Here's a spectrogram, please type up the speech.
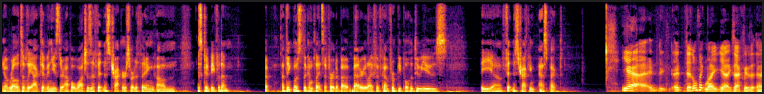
you know, relatively active and use their Apple Watch as a fitness tracker sort of thing, um, this could be for them. I think most of the complaints I've heard about battery life have come from people who do use the uh, fitness tracking aspect. Yeah, I, I, don't think my yeah exactly. I,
